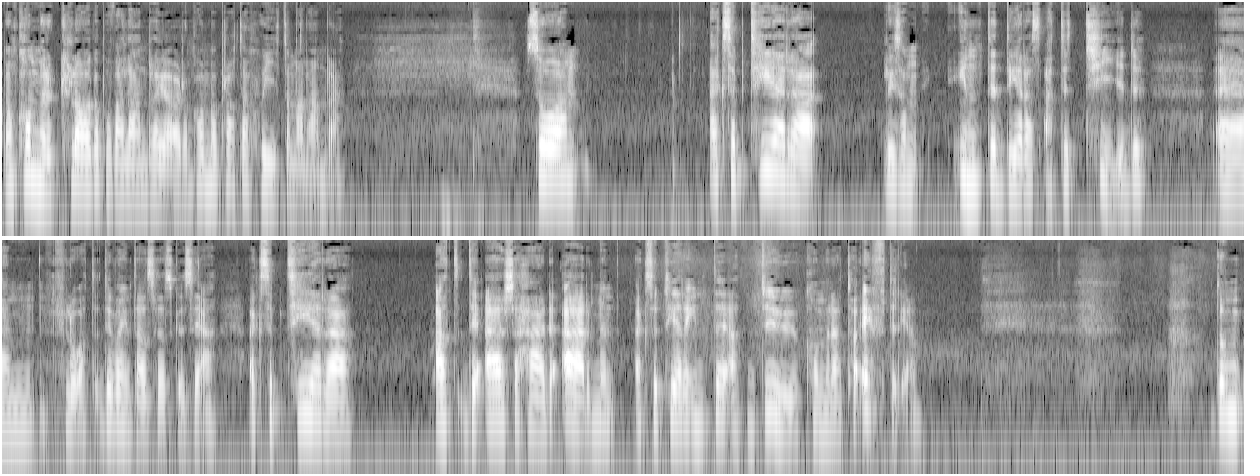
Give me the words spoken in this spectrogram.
De kommer att klaga på vad alla andra gör. De kommer att prata skit om alla andra. Så um, acceptera liksom inte deras attityd. Um, förlåt, det var inte alls vad jag skulle säga. Acceptera att det är så här det är, men acceptera inte att du kommer att ta efter det. De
